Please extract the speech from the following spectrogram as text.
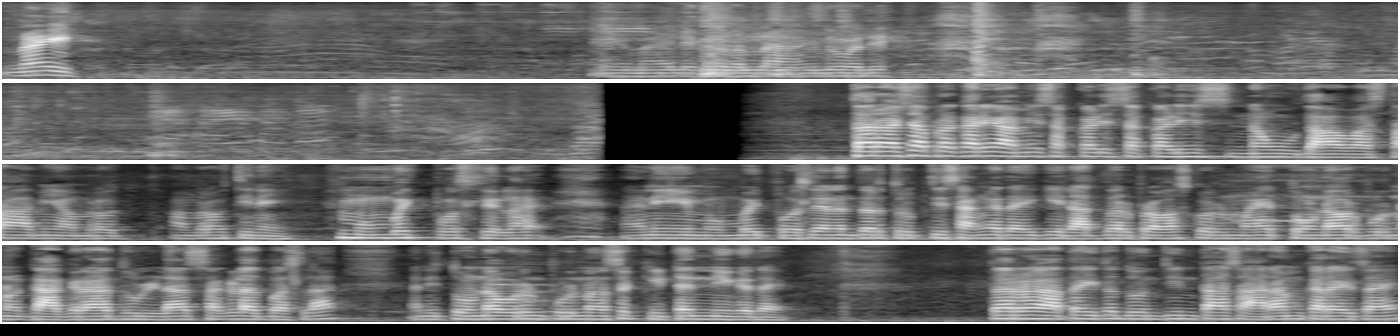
नाही. माझ्या लेकरं झाला अंग धुवाले तर अशा प्रकारे आम्ही सकाळी सकाळीच नऊ दहा वाजता आम्ही अमरावती अमरावती नाही मुंबईत पोचलेलो आहे. आणि मुंबईत पोचल्यानंतर तृप्ती सांगत आहे की रातभर प्रवास करून माझ्या तोंडावर पूर्ण गागरा धुळला सगळाच बसला आणि तोंडावरून पूर्ण असं किटन निघत आहे. तर आता इथं दोन तीन तास आराम करायचा आहे.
